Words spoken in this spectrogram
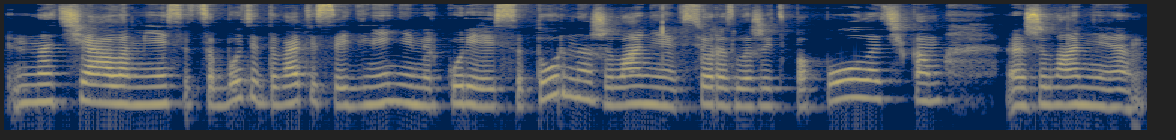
начало месяца будет. Давать соединение Меркурия и Сатурна, желание все разложить по полочкам, э, желание,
